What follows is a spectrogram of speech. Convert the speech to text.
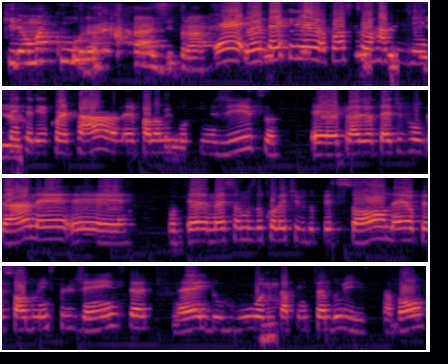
criar uma cura quase para. É, eu até queria, eu posso rapidinho sem querer cortar, né? Falando um pouquinho disso é, para até divulgar, né? É, é, nós somos do coletivo do PSOL, né? O pessoal do Insurgência, né? E do Rua que está pensando isso, tá bom?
